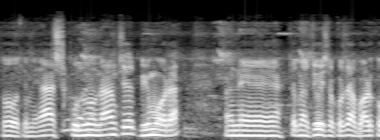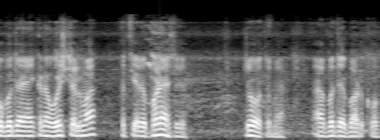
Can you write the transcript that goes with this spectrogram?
તો તમે આ સ્કૂલનું નામ છે ભીમોરા. અને તમે જોઈ શકો છો આ બાળકો બધા એકને હોસ્ટેલમાં અત્યારે ભણે છે. જો તમે આ બધા બાળકો.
